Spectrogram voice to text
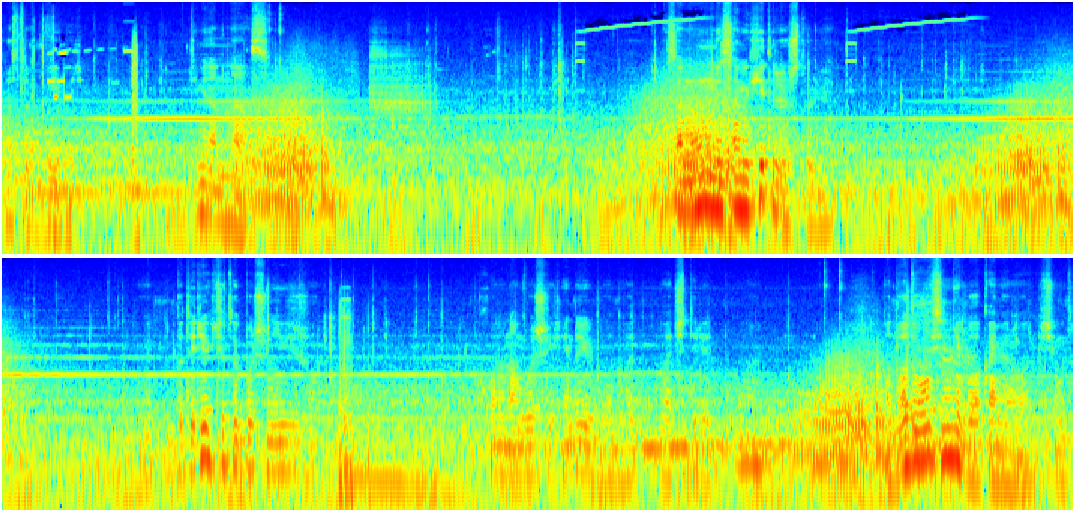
просто выебать. Вот именно нас. Самые умные, самые хитрые, что ли? Батареек что-то больше не вижу. Походу нам больше их не дают. 24. А 228 не было камеры вот почему-то.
